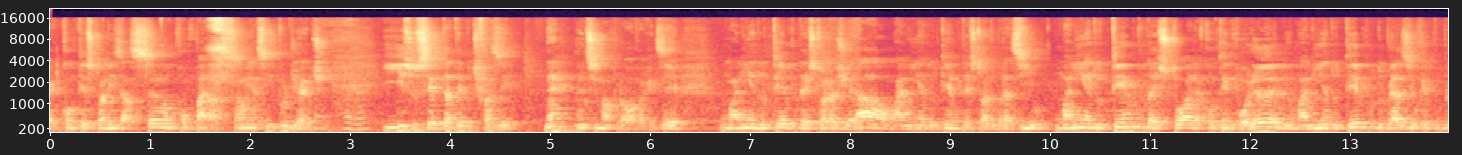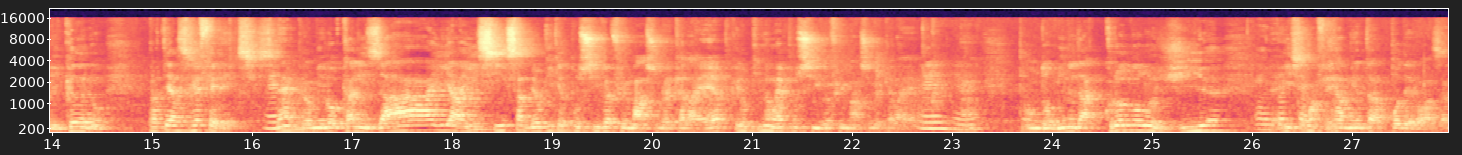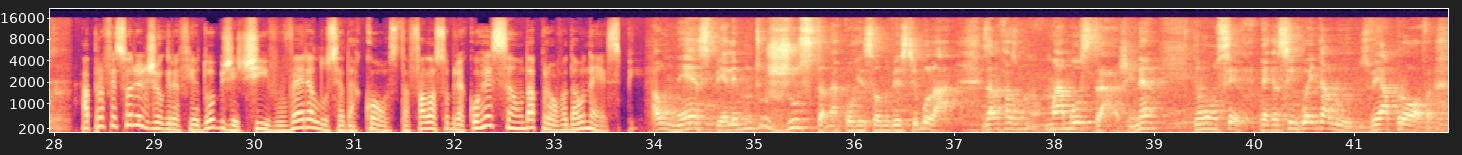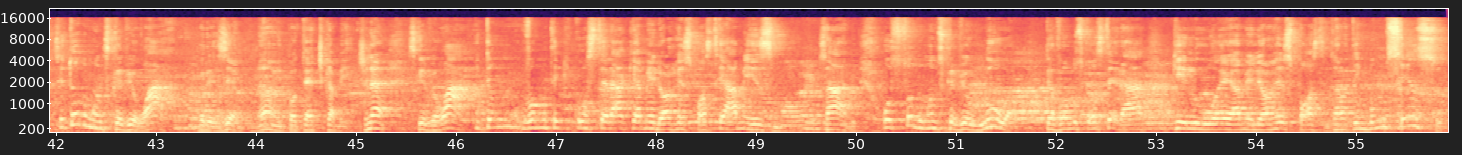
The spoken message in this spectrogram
é, contextualização, comparação e assim por diante. Uhum. E isso sempre dá tempo de fazer, né, antes de uma prova. Quer dizer, uma linha do tempo da história geral, uma linha do tempo da história do Brasil, uma linha do tempo da história contemporânea, uma linha do tempo do Brasil republicano para ter as referências, uhum. né? para eu me localizar e aí sim saber o que é possível afirmar sobre aquela época e o que não é possível afirmar sobre aquela época. Uhum. Né? Então, o domínio da cronologia é Isso é uma ferramenta poderosa. Né? A professora de Geografia do Objetivo, Vera Lúcia da Costa, fala sobre a correção da prova da Unesp. A Unesp ela é muito justa na correção do vestibular. Ela faz uma amostragem, né? Então você pega 50 alunos, vê a prova. Se todo mundo escreveu A, por exemplo, não, hipoteticamente, né? Escreveu A, então vamos ter que considerar que a melhor resposta é A mesmo, sabe? Ou se todo mundo escreveu Lua, então vamos considerar que Lua é a melhor resposta. Então ela tem bom senso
